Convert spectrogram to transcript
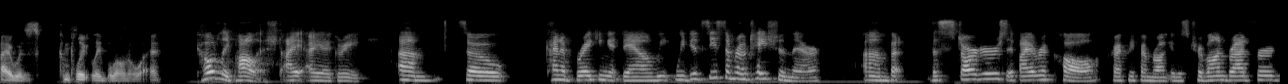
I was completely blown away. Totally polished. I, I agree. Um, so, kind of breaking it down, we we did see some rotation there, um, but the starters, if I recall, correct me if I'm wrong, it was Trevon Bradford,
